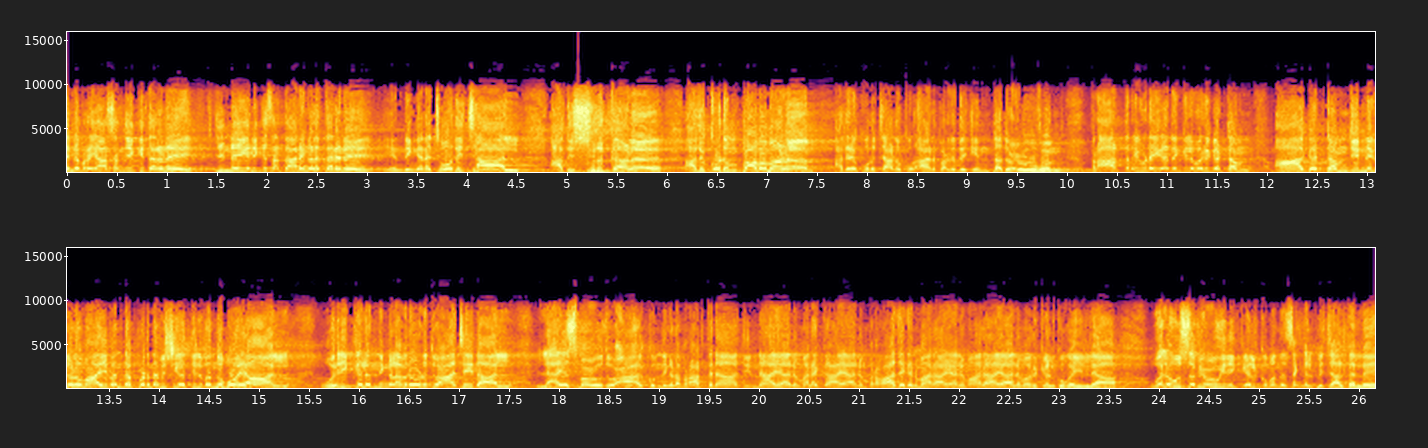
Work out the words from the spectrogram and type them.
എന്റെ പ്രയാസം നീക്കി തരണേ ജിന്നെ എനിക്ക് സന്താനങ്ങളെ തരണേ എന്നിങ്ങനെ ചോദിച്ചാൽ അത് ശുർക്കാണ് അത് കൊടും പാപമാണ്. അതിനെ കുറിച്ചാണ് ഖുർആൻ പറഞ്ഞത് ഇന്തദുഹും പ്രാർത്ഥനയുടെ ഏതെങ്കിലും ഒരു ഘട്ടം ആ ഘട്ടം ജിന്നുകളുമായി ബന്ധപ്പെടുന്ന വിഷയത്തിൽ വന്നുപോയാൽ ഒരിക്കലും നിങ്ങൾ അവരോട് ദുആ ചെയ്താൽ ലാ യസ്മഉ നിങ്ങളുടെ പ്രാർത്ഥന ജിന്നായാലും മലക്കായാലും പ്രവാചകന്മാരായാലും ആരായാലും അവർ കേൾക്കുകയില്ല. വലൗ സമിഉ ഇനി കേൾക്കുമെന്ന് സങ്കല്പിച്ചാൽ തന്നെ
